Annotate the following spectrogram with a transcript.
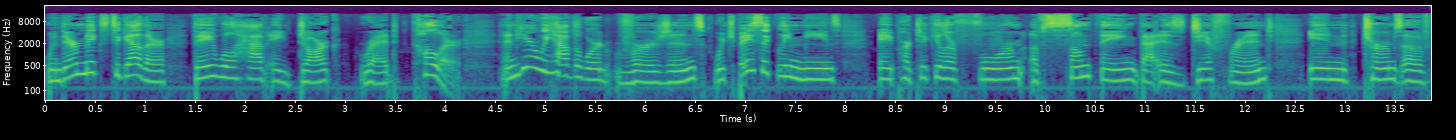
when they're mixed together, they will have a dark red color. And here we have the word versions, which basically means a particular form of something that is different in terms of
